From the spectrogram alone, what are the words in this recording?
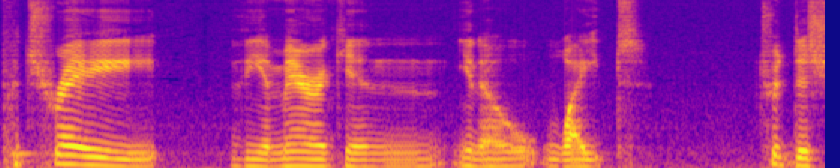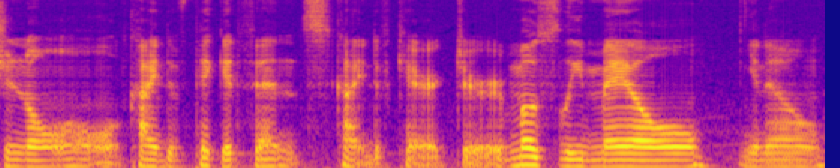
portray the American, you know, white, traditional kind of picket fence kind of character, mostly male, you know,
